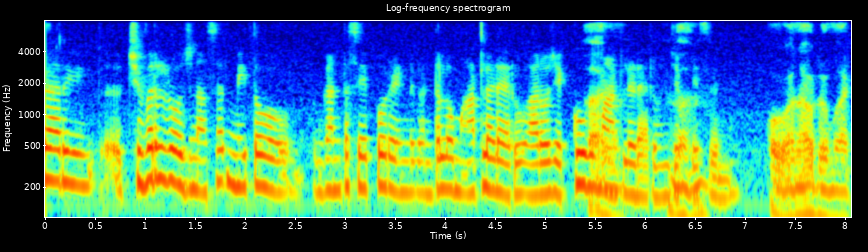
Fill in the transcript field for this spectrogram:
గారి చివరి రోజున సార్? మీతో గంట సేపు రెండు గంటలో మాట్లాడారు. ఆ రోజు ఎక్కువగా మాట్లాడారు అని చెప్పేసి వన్ అవర్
